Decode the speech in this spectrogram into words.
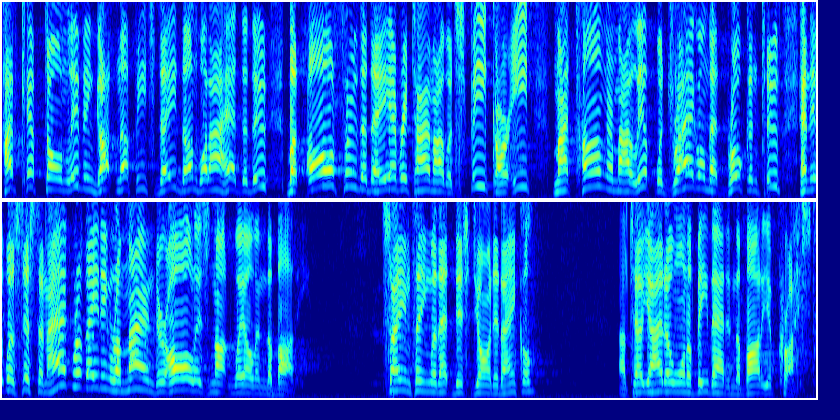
I've kept on living, gotten up each day, done what I had to do. But all through the day, every time I would speak or eat, my tongue or my lip would drag on that broken tooth, and it was just an aggravating reminder all is not well in the body. Same thing with that disjointed ankle. I'll tell you, I don't want to be that in the body of Christ.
